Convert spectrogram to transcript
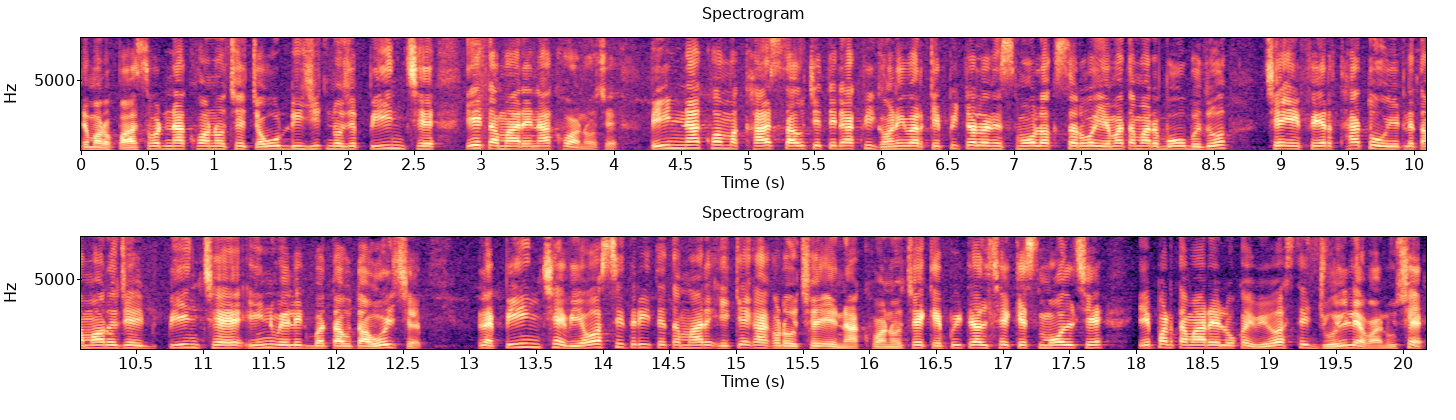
તમારો પાસવર્ડ નાખવાનો છે, ચૌદ ડિજિટનો જે પિન છે, એ તમારે નાખવાનો છે. પિન નાખવામાં ખાસ સાવચેતી રાખવી, ઘણીવાર કેપિટલ અને સ્મોલ અક્ષર હોય, એમાં તમારે બહુ બધો છે એ ફેર થતો હોય, એટલે તમારો જે પિન છે ઇનવેલિડ બતાવતા હોય છે. એટલે પિન છે વ્યવસ્થિત રીતે તમારે એક એક આંકડો છે એ નાખવાનો છે. કેપિટલ છે કે સ્મોલ છે, એ પણ તમારે લોકોએ વ્યવસ્થિત જોઈ લેવાનું છે.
